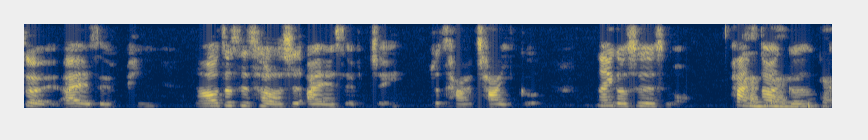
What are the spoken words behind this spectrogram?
对 ISFP，然后这次测的是 ISFJ，就差差一个，那一个是什么？判断跟感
